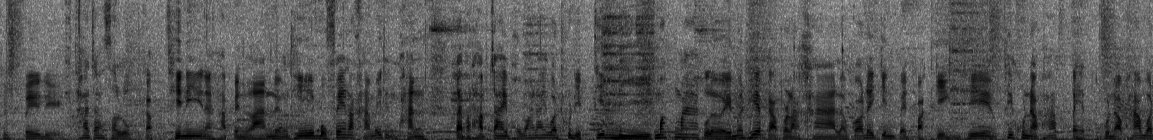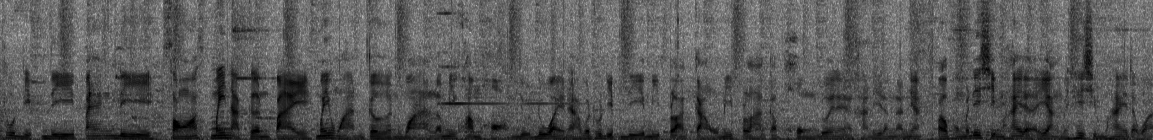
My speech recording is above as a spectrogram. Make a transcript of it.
คริสปี้ดีถ้าจะสรุปกับที่นี่นะครับเป็นร้านหนึ่งที่บุฟเฟ่ราคาไม่ถึงพันแต่ประทับใจเพราะว่าได้วัตถุดิบที่ดีมาก ๆเลย เมื่อเทียบกับราคา แล้วก็ได้กินเป็ดปักกิ่งที่ที่คุณภาพเป็ด คุณภาพวัตถุดิบดี แป้งดีซอส ไม่หนักเกินไป ไม่หวานเกินหวาน แล้วมีความหอมอยู่ด้วยนะครับวัตถุดิบดีมีปลาเก๋า มีปลากระพงด้วยในราคานี้ดังนั้นเนี่ยปลากระพงไม่ได้ชิมให้หลายอย่างไม่ได้ชิมให้ แต่ว่า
